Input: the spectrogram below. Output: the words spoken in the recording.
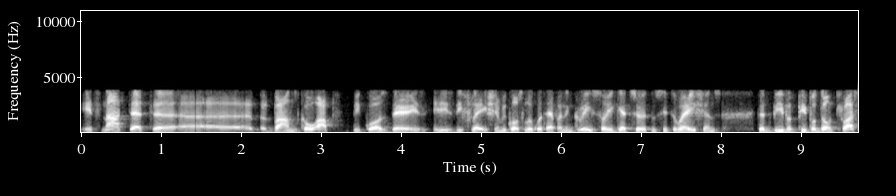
It's not that uh, uh, bonds go up because there is, is deflation. Because look what happened in Greece. So you get certain situations that people don't trust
